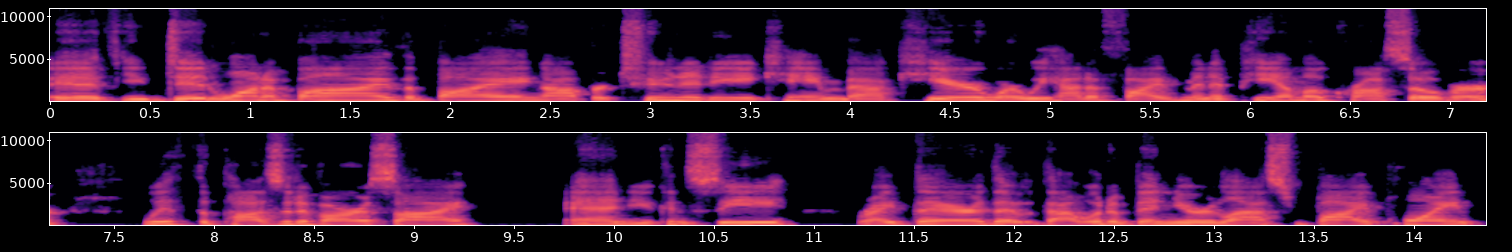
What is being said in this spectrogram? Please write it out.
If you did want to buy, the buying opportunity came back here where we had a five minute PMO crossover with the positive RSI. And you can see right there that that would have been your last buy point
